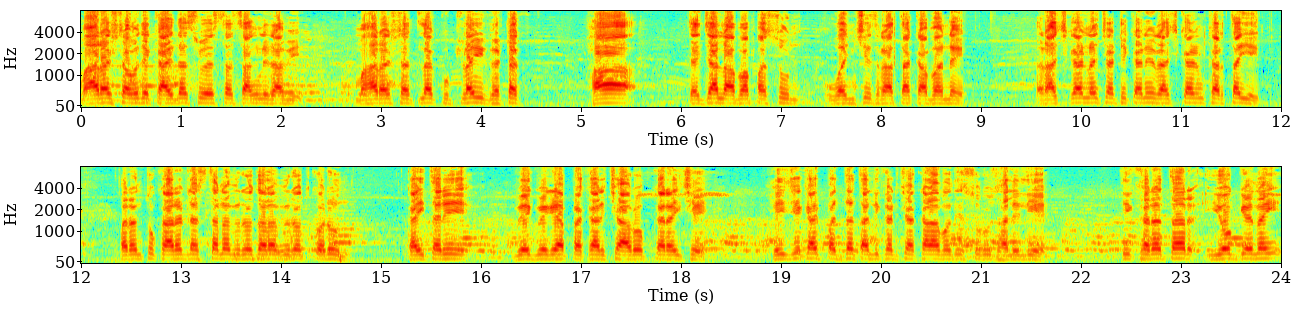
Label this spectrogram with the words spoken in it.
महाराष्ट्रामध्ये कायदा सुव्यवस्था चांगली राहावी. महाराष्ट्रातला कुठलाही घटक हा त्याच्या लाभापासून वंचित राहता कामा नये. राजकारणाच्या ठिकाणी राजकारण करता येईल परंतु कारण नसताना विरोधाला विरोध करून काहीतरी वेगवेगळ्या प्रकारचे आरोप करायचे. हे जे काही पद्धत अलीकडच्या काळामध्ये सुरू झालेली आहे ती खरं तर योग्य नाही.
